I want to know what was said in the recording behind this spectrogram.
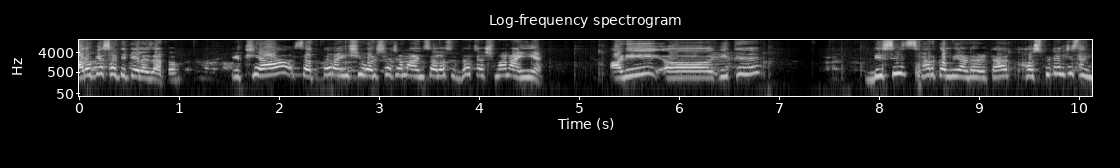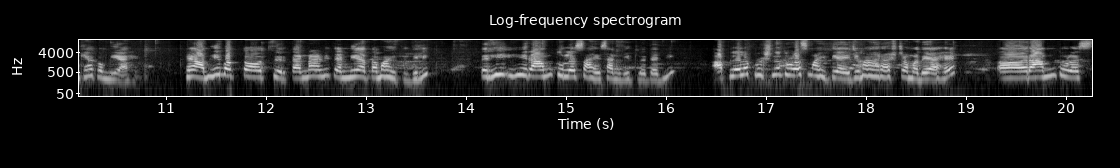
आरोग्यासाठी केलं जातं. इथल्या सत्तर ऐंशी वर्षाच्या माणसाला सुद्धा चष्मा नाहीये. आणि इथे डिसीज फार कमी आढळतात. हॉस्पिटलची संख्या कमी आहे. हे आम्ही बघतो आहोत फिरताना आणि त्यांनी आता माहिती दिली. तर ही ही राम तुळस आहे सांगितलं त्यांनी. आपल्याला कृष्ण तुळस माहिती आहे जी महाराष्ट्रामध्ये आहे. राम तुळस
